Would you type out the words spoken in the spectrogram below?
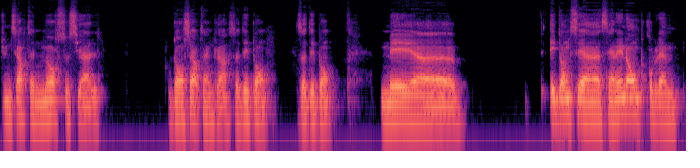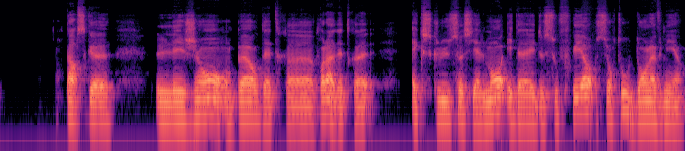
d'une certaine mort sociale. Dans certains cas, ça dépend. Ça dépend. Mais, euh, et donc, c'est un, un, énorme problème parce que les gens ont peur d'être euh, voilà, d'être exclus socialement et de, souffrir, surtout dans l'avenir.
